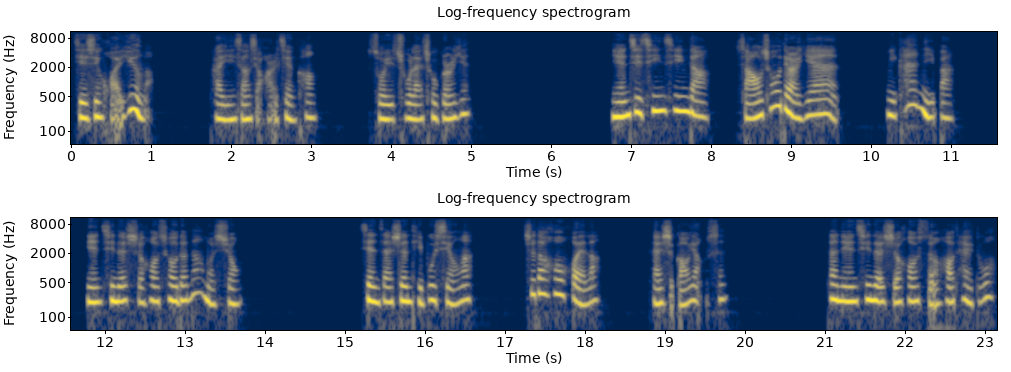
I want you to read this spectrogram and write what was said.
杰心怀孕了，怕影响小孩健康。所以出来抽根烟。年纪轻轻的，少抽点烟。你看你吧，年轻的时候抽的那么凶。现在身体不行了，知道后悔了，开始搞养生。但年轻的时候损耗太多，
